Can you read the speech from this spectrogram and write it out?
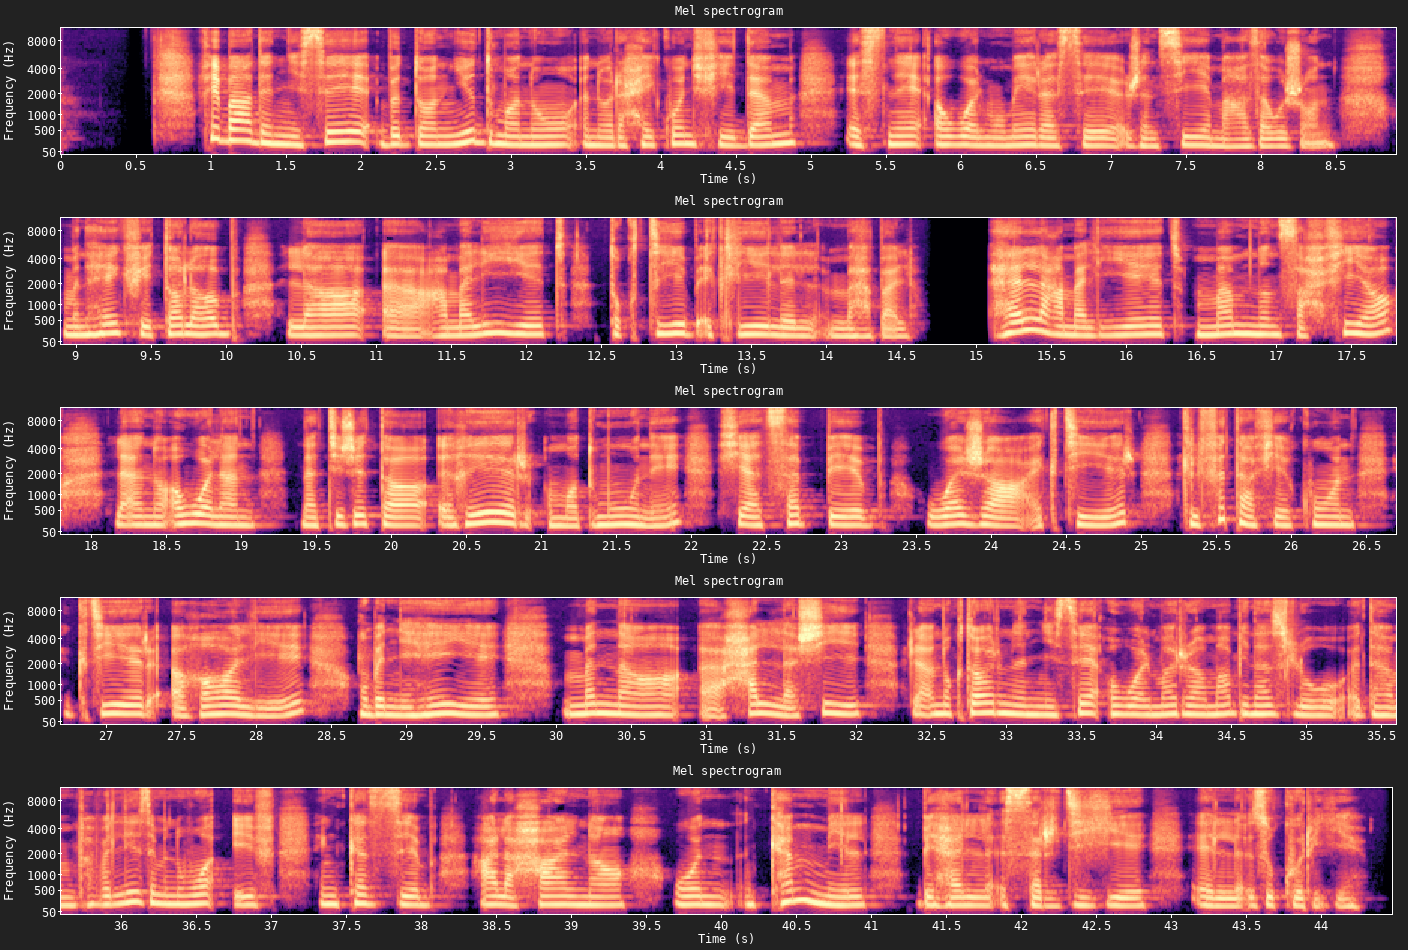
في بعض النساء بدهم يضمنوا إنه رح يكون في دم أثناء أول ممارسة جنسية مع زوجهم. ومن هيك في طلب لعمليه تقطيب إكليل المهبل. هالعمليات ما بننصح فيها؟ لأنه أولا نتيجتها غير مضمونة فيها تسبب وجع كتير كلفتها في يكون كتير غالية وبالنهاية منا حل شيء لأنه كتار من النساء أول مرة ما بينزلوا دم فلازم نوقف نكذب على حالنا ونكمل بهالسردية الذكورية.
